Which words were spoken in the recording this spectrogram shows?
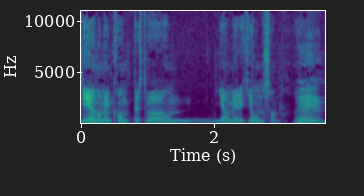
genom en kompis. Det var hon, genom Erik Jonsson. Mm.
